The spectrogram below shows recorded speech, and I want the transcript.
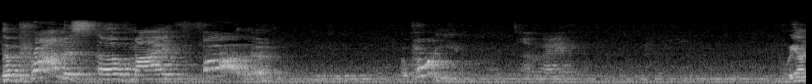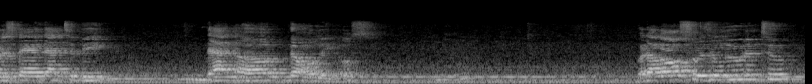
the promise of my Father upon you. All right. We understand that to be that of the Holy Ghost. Mm-hmm. But that also is alluding to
